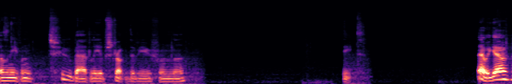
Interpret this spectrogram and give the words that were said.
Doesn't even too badly obstruct the view from the seat. There we go.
